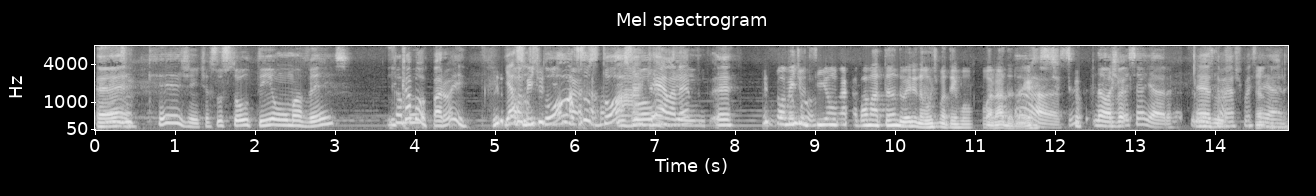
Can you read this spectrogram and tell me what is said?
é. Mas o que, gente? Assustou o Theon uma vez. E acabou, acabou parou aí. E assustou, assustou aquela, né? É. Principalmente o Theon vai acabar matando ele na última temporada. Tá ah, não, acho que vai ser a Yara. É, eu também acho que vai ser a Yara.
